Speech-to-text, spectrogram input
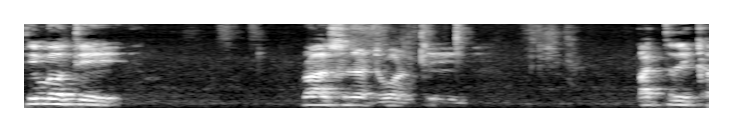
తిమోతి రాసినటువంటి పత్రిక.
